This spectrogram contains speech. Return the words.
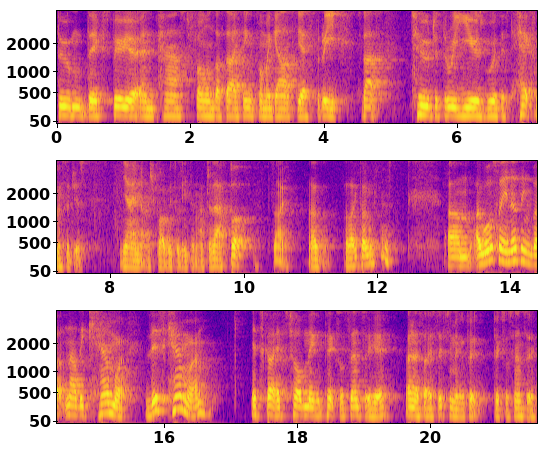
through the Xperia and past phones after I think from a Galaxy S3. So that's two to three years worth of text messages. Yeah, I know, I should probably delete them after that, but sorry, I, I like talking with friends. Um, I will say another thing about now the camera. This camera, it's got its 12 megapixel sensor here. Oh no, sorry, 60 megapixel sensor.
